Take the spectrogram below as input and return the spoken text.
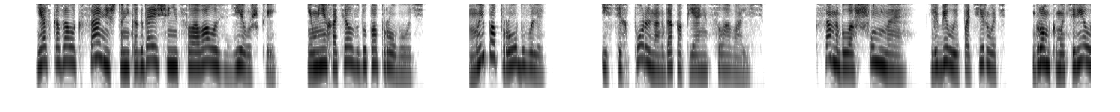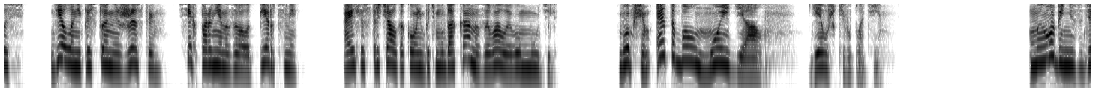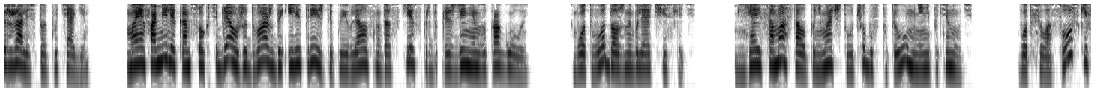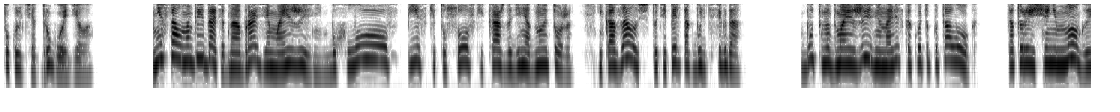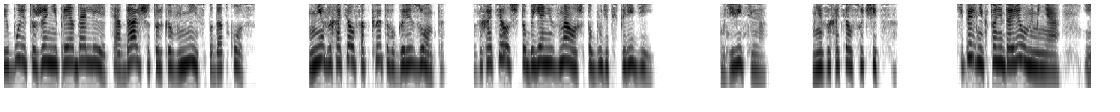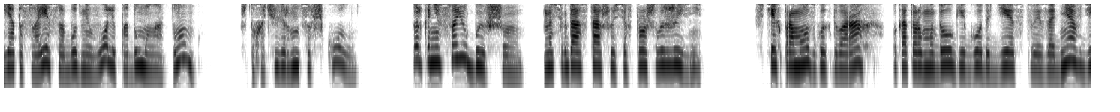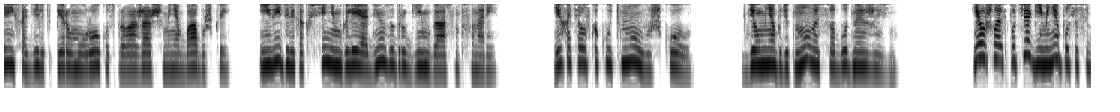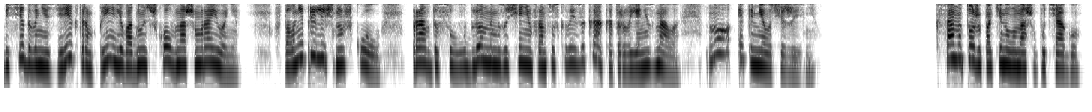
я сказала Ксане, что никогда еще не целовалась с девушкой, и мне хотелось бы попробовать. Мы попробовали, и с тех пор иногда по пьяни целовались. Ксана была шумная, любила ипотировать, громко материлась, делала непристойные жесты, всех парней называла перцами, а если встречала какого-нибудь мудака, называла его мудель. В общем, это был мой идеал — девушки воплоти. Мы обе не задержались в той путяге. Моя фамилия к концу октября уже дважды или трижды появлялась на доске с предупреждением за прогулы. Вот-вот должны были отчислить. Я и сама стала понимать, что учебу в ПТУ мне не потянуть. Вот философский факультет — другое дело. Мне стало надоедать однообразие моей жизни. Бухло, вписки, тусовки, каждый день одно и то же. И казалось, что теперь так будет всегда. Будто над моей жизнью навис какой-то потолок, который еще немного и будет уже не преодолеть, а дальше только вниз, под откос. Мне захотелось открытого горизонта, захотелось, чтобы я не знала, что будет впереди. Удивительно, мне захотелось учиться. Теперь никто не давил на меня, и я по своей свободной воле подумала о том, что хочу вернуться в школу. Только не в свою бывшую, навсегда оставшуюся в прошлой жизни, в тех промозглых дворах, по которым мы долгие годы детства изо дня в день ходили к первому уроку с провожавшей меня бабушкой и видели, как в синем мгле один за другим гаснут фонари. Я хотела в какую-то новую школу, где у меня будет новая свободная жизнь. Я ушла из путяги, и меня после собеседования с директором приняли в одну из школ в нашем районе, Вполне приличную школу, правда, с углубленным изучением французского языка, которого я не знала, но это мелочи жизни. Ксана тоже покинула нашу путягу.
